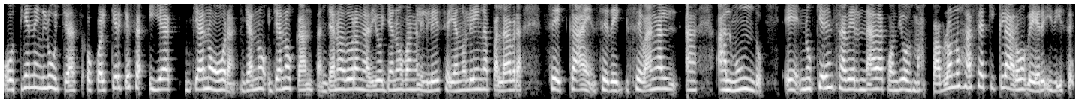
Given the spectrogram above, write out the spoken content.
o tienen luchas o cualquier que sea y ya, ya no oran, ya no, ya no cantan, ya no adoran a Dios, ya no van a la iglesia, ya no leen la palabra, se caen, se, se van al, al mundo, eh, no quieren saber nada con Dios. Más Pablo nos hace aquí claro ver y dice,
